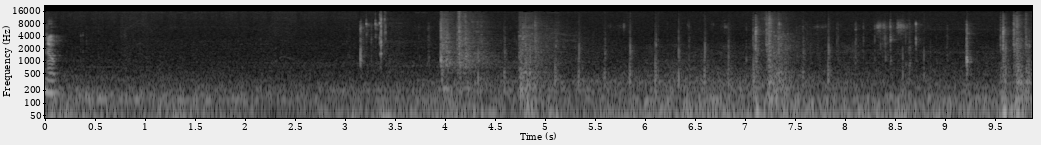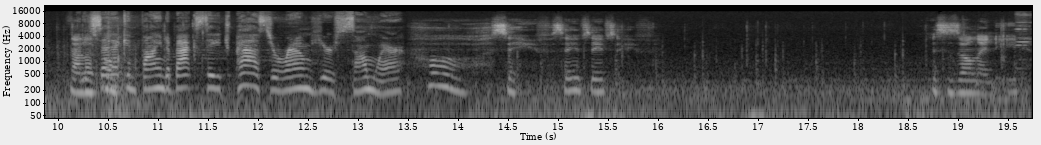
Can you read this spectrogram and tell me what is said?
Nope. Now He said go. I can find a backstage pass around here somewhere. Oh, save, save, save, save. This is all I need.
